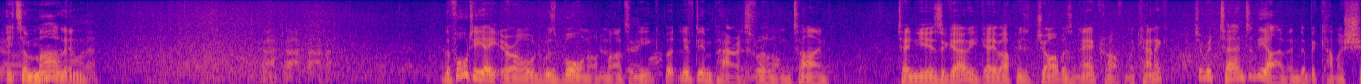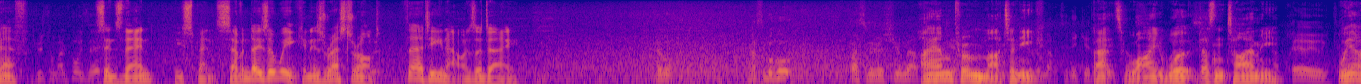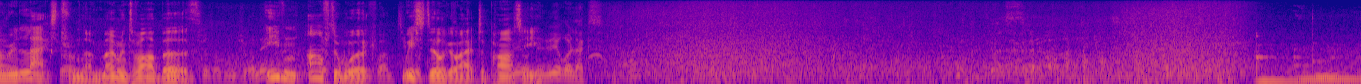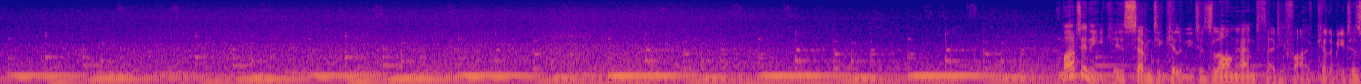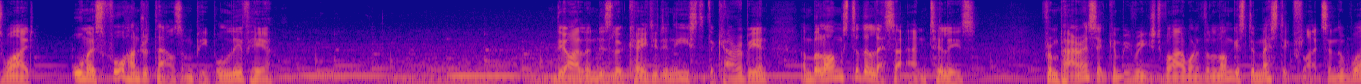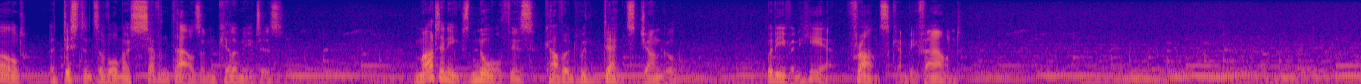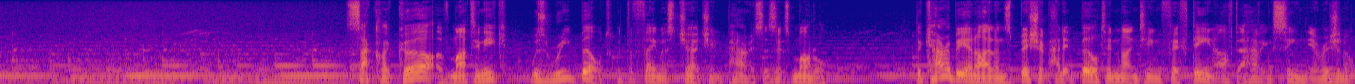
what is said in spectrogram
It's a marlin. The 48 year old was born on Martinique but lived in Paris for a long time. Ten years ago, he gave up his job as an aircraft mechanic to return to the island and become a chef. Since then, he spent seven days a week in his restaurant, 13 hours a day. I am from Martinique. That's why work doesn't tire me. We are relaxed from the moment of our birth. Even after work, we still go out to party. Martinique is 70 kilometres long and 35 kilometres wide. Almost 400,000 people live here. The island is located in the east of the Caribbean and belongs to the Lesser Antilles. From Paris, it can be reached via one of the longest domestic flights in the world, a distance of almost 7,000 kilometres. Martinique's north is covered with dense jungle. But even here, France can be found. Sacré-Cœur of Martinique was rebuilt with the famous church in Paris as its model. The Caribbean island's bishop had it built in 1915 after having seen the original.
